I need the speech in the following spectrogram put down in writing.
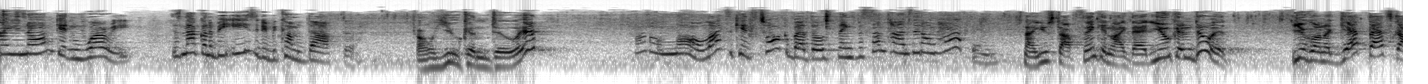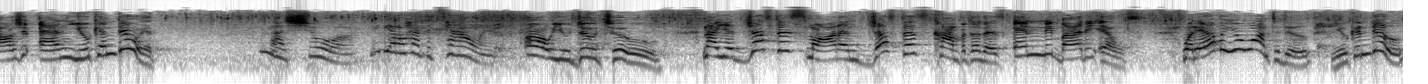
Now, you know, I'm getting worried. It's not going to be easy to become a doctor. Oh, you can do it. I don't know. Lots of kids talk about those things, but sometimes they don't happen. Now, you stop thinking like that. You can do it. You're going to get that scholarship, and you can do it. I'm not sure. Maybe I don't have the talent. Oh, you do, too. Now, you're just as smart and just as competent as anybody else. Whatever you want to do, you can do.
